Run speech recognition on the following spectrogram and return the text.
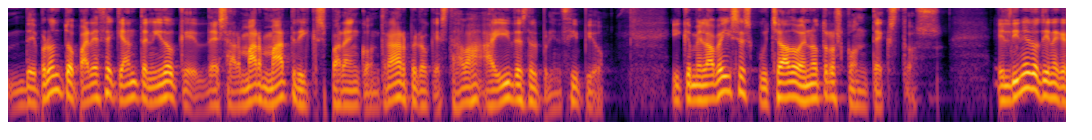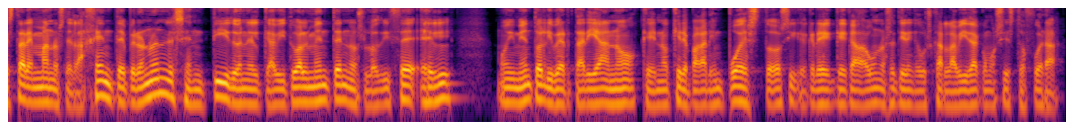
de pronto parece que han tenido que desarmar Matrix para encontrar, pero que estaba ahí desde el principio, y que me la habéis escuchado en otros contextos. El dinero tiene que estar en manos de la gente, pero no en el sentido en el que habitualmente nos lo dice el movimiento libertariano que no quiere pagar impuestos y que cree que cada uno se tiene que buscar la vida como si esto fuera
